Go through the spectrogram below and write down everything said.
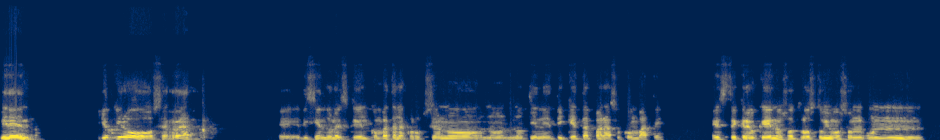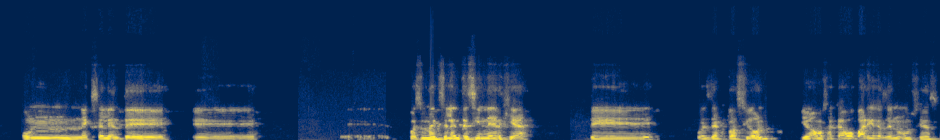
Miren, yo quiero cerrar eh, diciéndoles que el combate a la corrupción no, no, no tiene etiqueta para su combate. Este, creo que nosotros tuvimos un, un, excelente, eh, pues una excelente sinergia de, pues de actuación. Llevamos a cabo varias denuncias,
